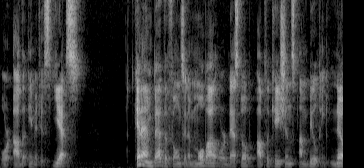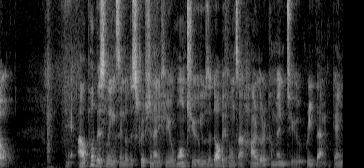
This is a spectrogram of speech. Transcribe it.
or other images? Yes. Can I embed the fonts in a mobile or desktop applications I'm building? No. I'll put these links in the description and if you want to use Adobe fonts, I highly recommend to read them, okay?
